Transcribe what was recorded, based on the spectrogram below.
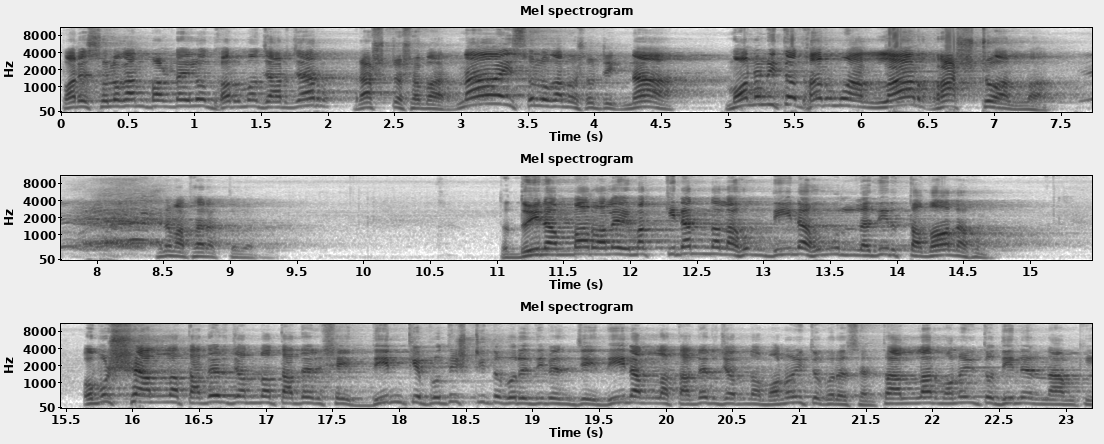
পরে স্লোগান পাল্টাইলো, ধর্ম যার যার, রাষ্ট্র সবার। না, এই স্লোগানও সঠিক না। মনোনীত ধর্ম আল্লাহর, রাষ্ট্র আল্লাহ। এটা মাথায় রাখতে পারবে তো দুই নাম্বার, আলে মাক্কিনান্নালাহুম দীনাহুমুল্লাযীর তাদালাহুম। অবশ্যই আল্লাহ তাদের জন্য তাদের সেই দিনকে প্রতিষ্ঠিত করে দিবেন যে দিন আল্লাহ তাদের জন্য মনোনীত করেছেন। তো আল্লাহর মনোনীত দিনের নাম কি?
